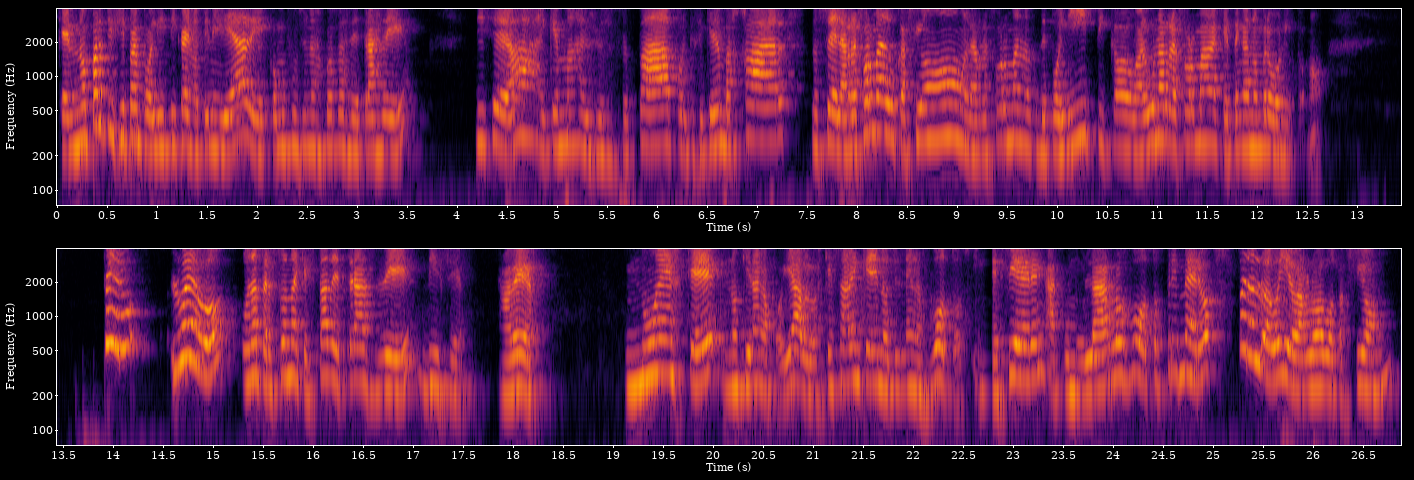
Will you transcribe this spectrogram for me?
que no participa en política y no tiene idea de cómo funcionan las cosas detrás de, dice, ay, qué malos los de porque se quieren bajar, no sé, la reforma de educación, la reforma de política, o alguna reforma que tenga nombre bonito, ¿no? Pero luego, una persona que está detrás de, dice, a ver, no es que no quieran apoyarlo, es que saben que no tienen los votos y prefieren acumular los votos primero para luego llevarlo a votación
